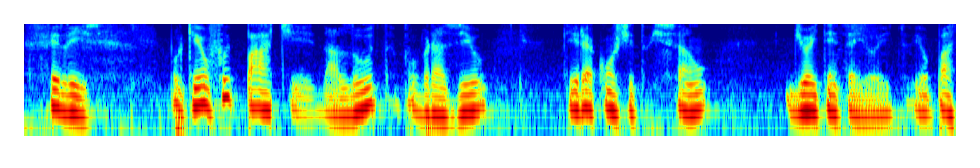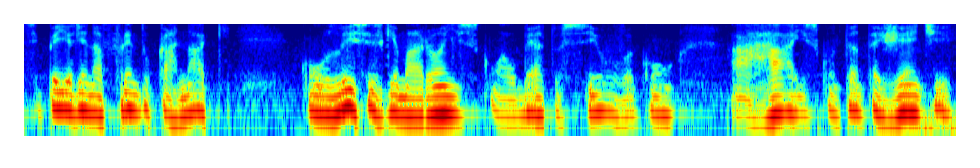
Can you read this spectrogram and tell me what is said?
feliz, porque eu fui parte da luta para o Brasil ter a Constituição de 88. Eu participei ali na frente do Karnak com Ulisses Guimarães, com Alberto Silva, com a Raiz, com tanta gente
